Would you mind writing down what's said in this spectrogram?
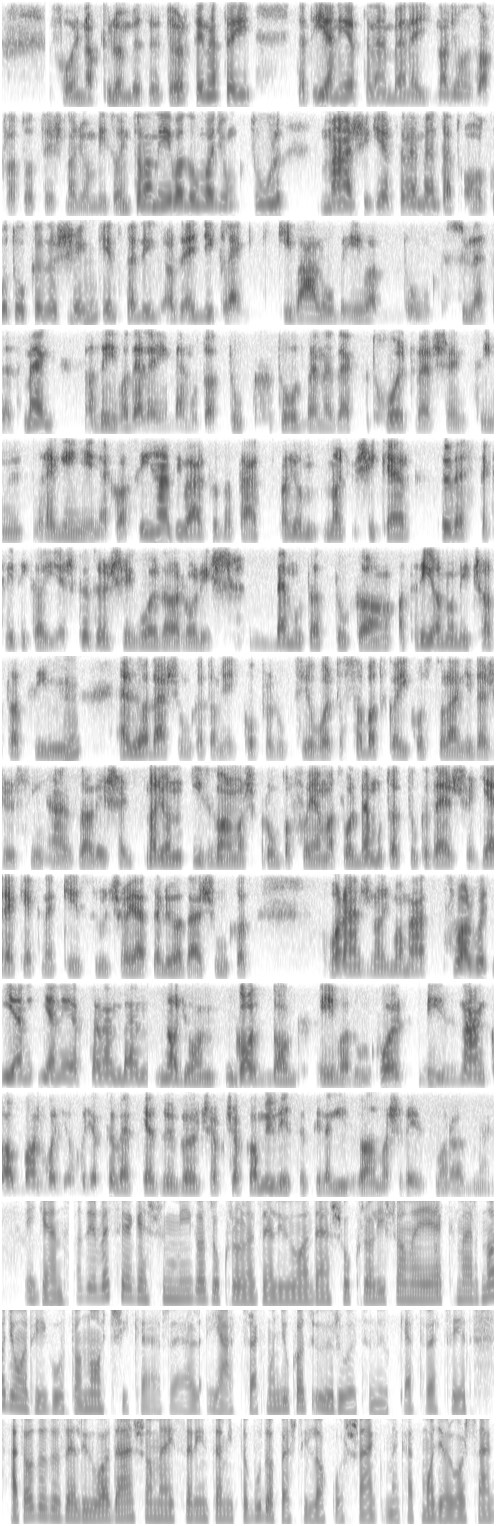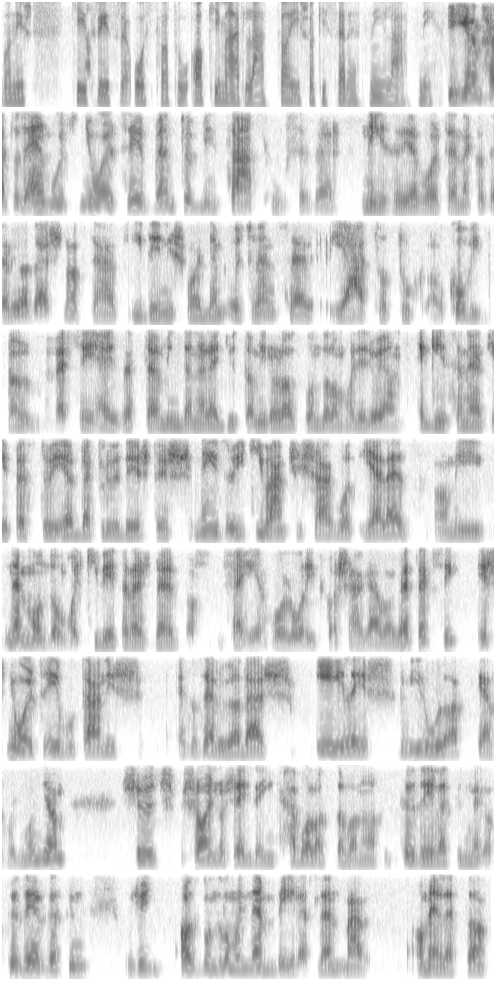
folynak különböző történetei. Tehát ilyen értelemben egy nagyon zaklatott és nagyon bizonytalan évadon vagyunk túl, másik értelemben, tehát alkotóközösségként uh-huh. pedig az egyik legkiválóbb évadunk született meg. Az évad elején bemutattuk Tóth Benedek Holtverseny című regényének a színházi változatát. Nagyon nagy siker, övezte kritikai és közönség oldalról is. Bemutattuk a, a Trianoni csata című uh-huh előadásunkat, ami egy koprodukció volt a Szabadkai Kosztolányi Dezső Színházzal, és egy nagyon izgalmas próba folyamat volt. Bemutattuk az első gyerekeknek készült saját előadásunkat, a varázs nagymamát. Szóval, hogy ilyen, ilyen értelemben nagyon gazdag évadunk volt. Bíznánk abban, hogy, hogy a következőből csak, csak a művészetileg izgalmas rész marad meg. Igen. Azért beszélgessünk még azokról az előadásokról is, amelyek már nagyon régóta nagy sikerrel játszák, mondjuk az őrült nők ketrecét. Hát az az az előadás, amely szerintem itt a budapesti lakosság, meg hát Magyarországon is két részre osztható, aki már látta, és aki szeretné látni. Igen, hát az elmúlt nyolc évben több mint 120 ezer nézője volt ennek az előadásnak, tehát idén is majdnem 50-szer játszottuk a Covid-dal, veszélyhelyzettel, mindennel együtt, amiről azt gondolom, hogy egy olyan egészen elképesztő érdeklődést és nézői kíváncsiságot jelez, ami nem mondom, hogy kivételes, de a fehér holló ritkaságával vetekszik, és nyolc év után is ez az előadás él és virul, azt kell, hogy mondjam, sőt, sajnos egyre inkább alatta van a közéletünk, meg a közérzetünk, úgyhogy azt gondolom, hogy nem véletlen, már amellett a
